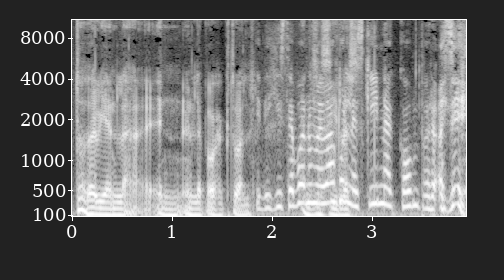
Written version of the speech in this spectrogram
todavía en la, en, en la época actual. Y dijiste, bueno, me bajo en la esquina, compro. Así.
